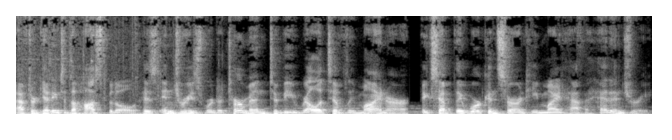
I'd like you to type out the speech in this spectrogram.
After getting to the hospital, his injuries were determined to be relatively minor, except they were concerned he might have a head injury.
